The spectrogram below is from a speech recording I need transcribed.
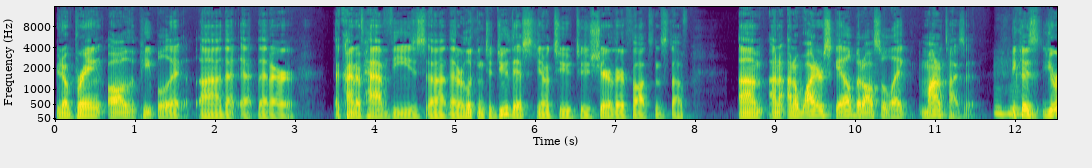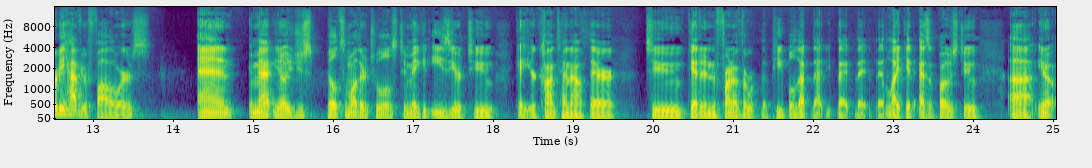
you know bring all the people that uh, that that are that kind of have these uh, that are looking to do this, you know, to to share their thoughts and stuff um, on, a, on a wider scale, but also like monetize it because you already have your followers, and you know you just build some other tools to make it easier to get your content out there, to get it in front of the, the people that, that that that that like it, as opposed to uh, you know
